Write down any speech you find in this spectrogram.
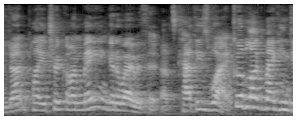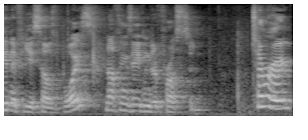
you don't play a trick on me and get away with it. That's Kathy's way. Good luck making dinner for yourselves, boys. Nothing's even defrosted. Taru.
